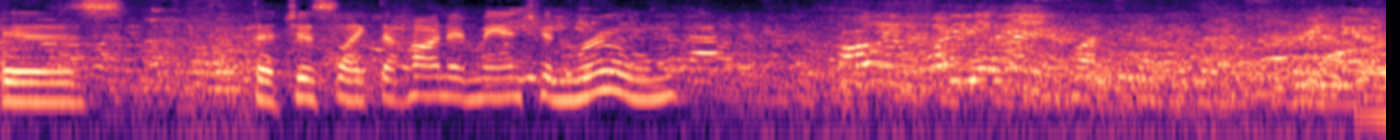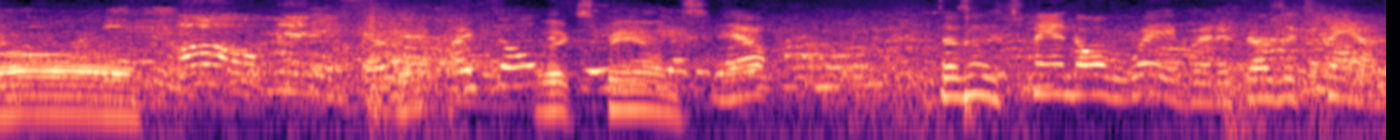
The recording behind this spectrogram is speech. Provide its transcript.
is that just like the Haunted Mansion room, oh. oh. It expands. yep, It doesn't expand all the way, but it does expand.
